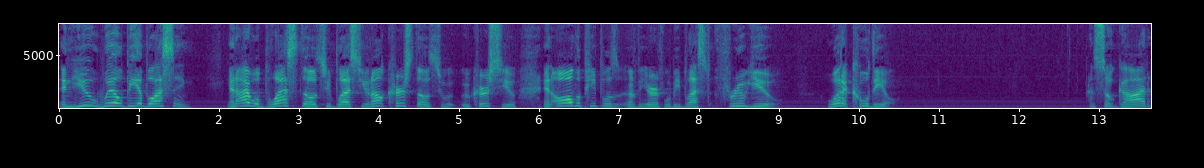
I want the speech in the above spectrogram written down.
and you will be a blessing. And I will bless those who bless you, and I'll curse those who, who curse you, and all the peoples of the earth will be blessed through you. What a cool deal. And so God,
